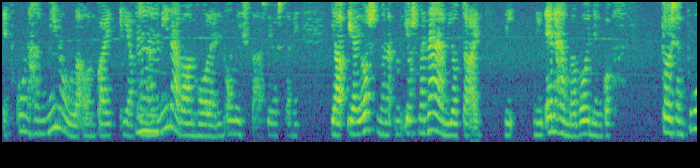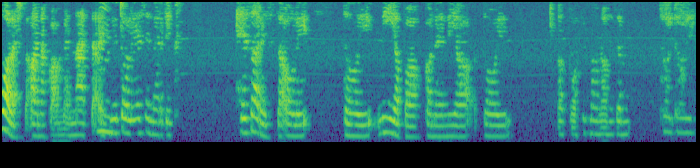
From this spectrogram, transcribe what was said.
et kunhan minulla on kaikki ja kunhan Mm. minä vaan huolehdin omista asioistani. Ja, ja jos, mä, jos mä näen jotain, niin, niin enhän mä voi niin kuin, toisen puolesta ainakaan mennä. Että, Mm. et nyt oli esimerkiksi Hesarissa oli toi Mia Paakkanen ja toi, apua, nyt mä unohdin sen, toi toi,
